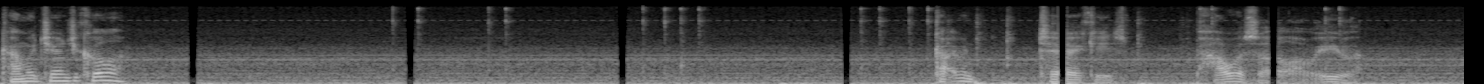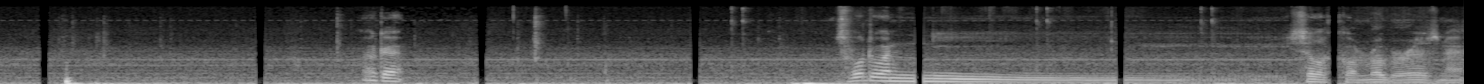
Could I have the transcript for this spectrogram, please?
Can we change your colour? Can't even take his power cell out either. Okay. So what do I need? Silicone rubber, isn't it?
